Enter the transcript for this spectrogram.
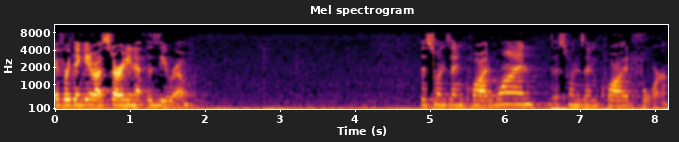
If we're thinking about starting at the zero. This one's in quad one, this one's in quad four.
